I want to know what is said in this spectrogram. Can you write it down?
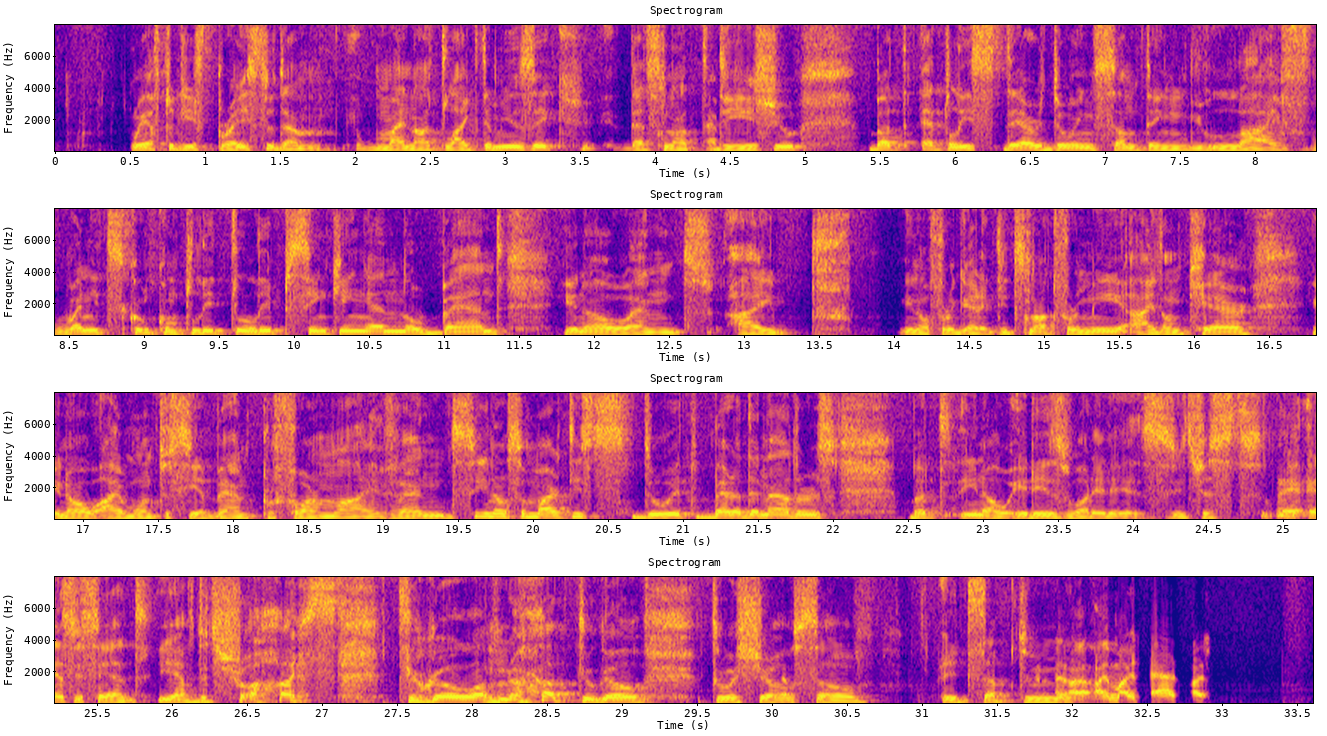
we have to give praise to them. We might not like the music that's not the issue but at least they're doing something live. When it's com- complete lip syncing and no band you know and i you know, forget it. It's not for me. I don't care. You know, I want to see a band perform live. And, you know, some artists do it better than others. But, you know, it is what it is. It's just, as you said, you have the choice to go or not to go to a show. So it's up to. I, I might add, I,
